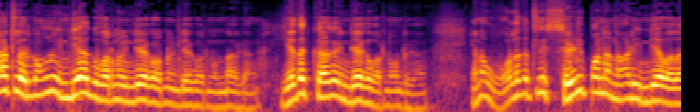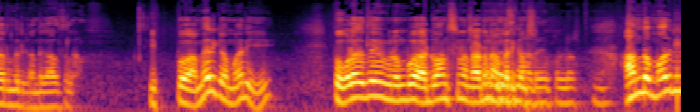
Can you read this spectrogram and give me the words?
நாட்டில் இருக்கவங்களும் இந்தியாவுக்கு வரணும் இந்தியாவுக்கு வரணும் இந்தியாவுக்கு வரணும் தான் இருக்காங்க. எதுக்காக இந்தியாவுக்கு வரணும்னு இருக்காங்க? ஏன்னா உலகத்துலேயே செழிப்பான நாடு இந்தியாவாக தான் இருந்திருக்கு அந்த காலத்தில். இப்போ அமெரிக்கா மாதிரி இப்போ உலகத்துலேயே ரொம்ப அட்வான்ஸ்டான நாடுன்னு அமெரிக்கா. அந்த மாதிரி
